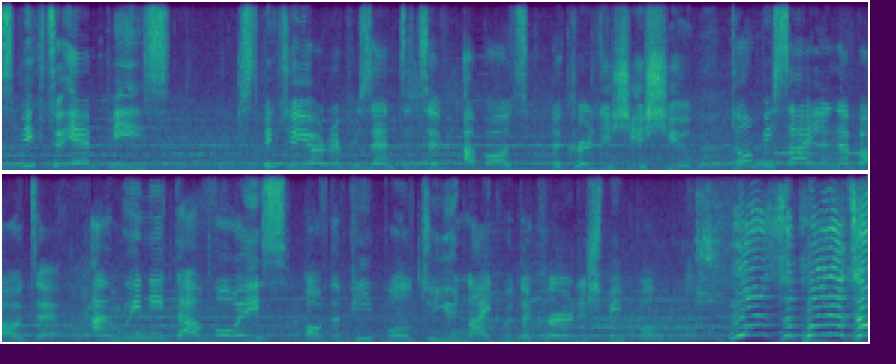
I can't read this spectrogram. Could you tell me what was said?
speak to mps speak to your representative about the kurdish issue don't be silent about it and we need that voice of the people to unite with the kurdish people Once upon a time!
